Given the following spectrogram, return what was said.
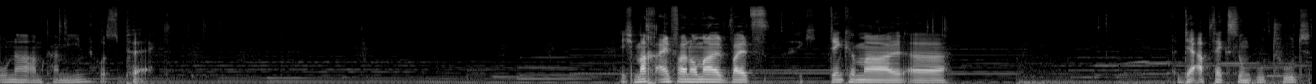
So nah am Kamin. Respekt. Ich mache einfach nochmal, weil es, ich denke mal, äh, der Abwechslung gut tut,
